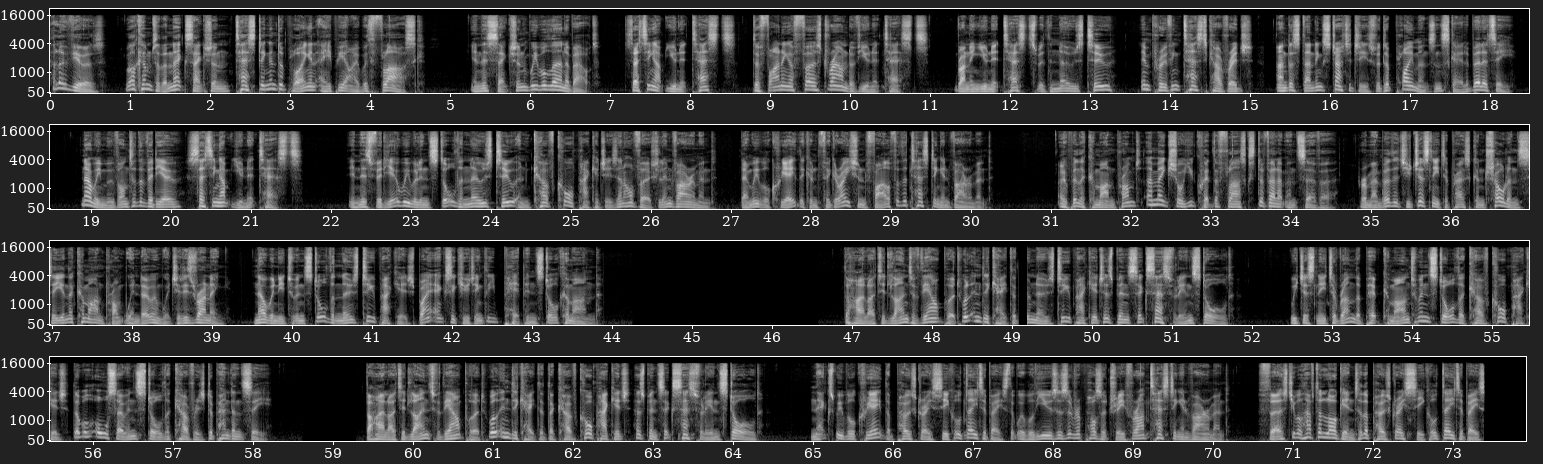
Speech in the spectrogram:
Hello viewers, welcome to the next section, Testing and Deploying an API with Flask. In this section we will learn about setting up unit tests, defining a first round of unit tests, running unit tests with Nose2, improving test coverage, understanding strategies for deployments and scalability. Now we move on to the video, setting up unit tests. In this video we will install the Nose2 and Cov core packages in our virtual environment. Then we will create the configuration file for the testing environment. Open the command prompt and make sure you quit the Flask's development server. Remember that you just need to press Ctrl and C in the command prompt window in which it is running. Now we need to install the Nose2 package by executing the pip install command. The highlighted lines of the output will indicate that the Nose2 package has been successfully installed. We just need to run the pip command to install the Cov core package that will also install the coverage dependency. The highlighted lines for the output will indicate that the Cov core package has been successfully installed. Next, we will create the PostgreSQL database that we will use as a repository for our testing environment. First, you will have to log in to the PostgreSQL database.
